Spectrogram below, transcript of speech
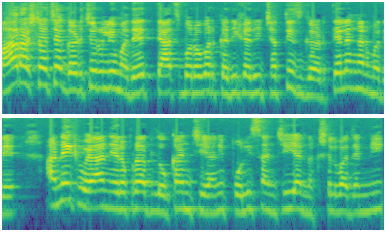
महाराष्ट्राच्या गडचिरोलीमध्ये त्याचबरोबर कधी कधी छत्तीसगड तेलंगणमध्ये अनेक वेळा निरपराध लोकांची आणि पोलिसांची या नक्षलवाद्यांनी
